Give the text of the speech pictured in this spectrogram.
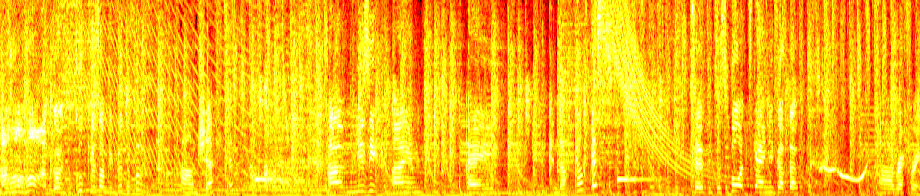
Uh-huh, I'm going to cook you something beautiful. Um, chef. Yes. Um, music, I am a Conductor. yes. So if it's a sports game, you've got the Uh, referee.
